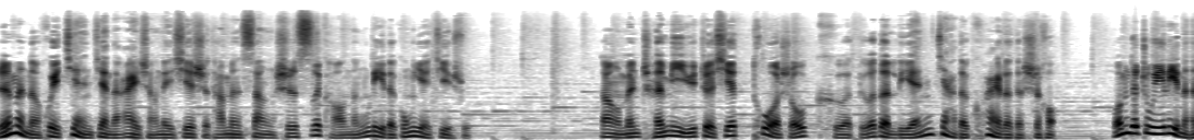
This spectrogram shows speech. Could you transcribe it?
人们呢会渐渐的爱上那些使他们丧失思考能力的工业技术。当我们沉迷于这些唾手可得的廉价的快乐的时候，我们的注意力呢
